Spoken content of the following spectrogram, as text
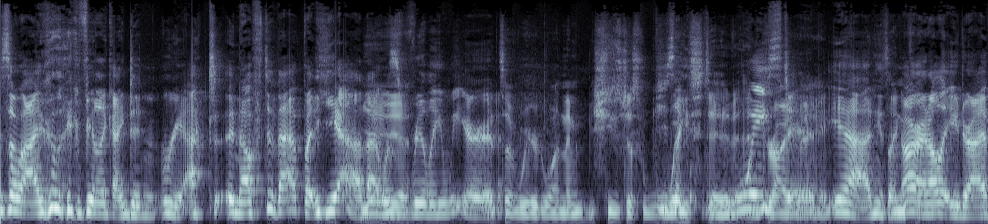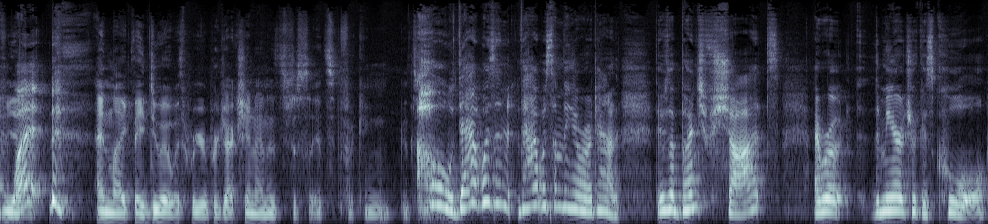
So I like feel like I didn't react enough to that, but yeah, that Yeah, was yeah. really weird. It's a weird one, and she's just She's, like, wasted and driving. Yeah, and he's like, And- "All right, I'll let you drive." Yeah. What? And like they do it with rear projection, and it's just it's fucking. It's Oh, that wasn't that was something I wrote down. There's a bunch of shots. I wrote the mirror trick is cool,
